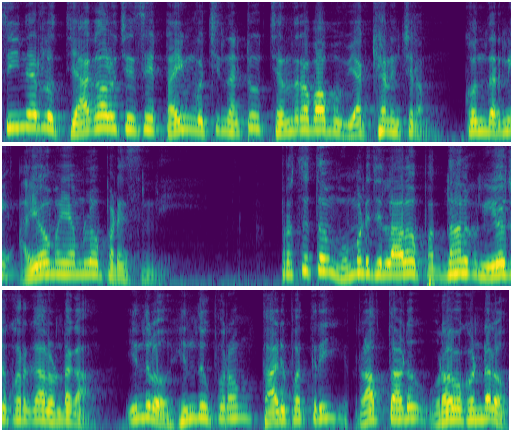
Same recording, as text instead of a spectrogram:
సీనియర్లు త్యాగాలు చేసే టైం వచ్చిందంటూ చంద్రబాబు వ్యాఖ్యానించడం కొందరిని అయోమయంలో పడేసింది. ప్రస్తుతం ఉమ్మడి జిల్లాలో పద్నాలుగు నియోజకవర్గాలుండగా ఇందులో హిందూపురం తాడిపత్రి రాప్తాడు ఉరవకొండలో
